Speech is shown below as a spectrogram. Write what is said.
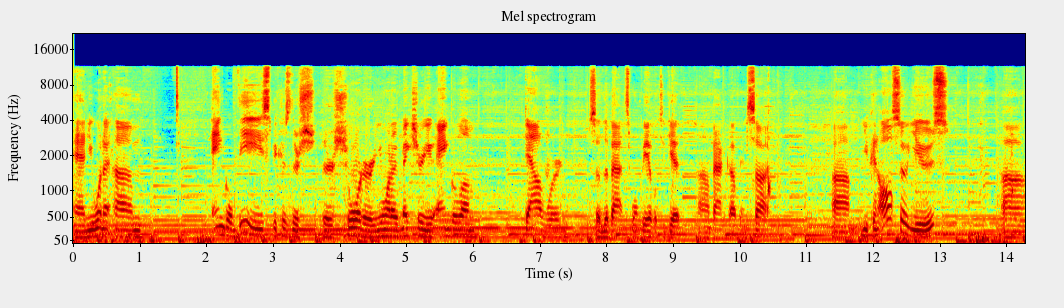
And you want to um, angle these because they're sh they're shorter. You want to make sure you angle them downward so the bats won't be able to get uh, back up inside. Um, you can also use uh,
